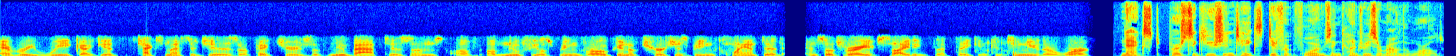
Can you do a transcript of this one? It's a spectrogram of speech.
Every week, I get text messages or pictures of new baptisms, of, of new fields being broken, of churches being planted. And so it's very exciting that they can continue their work. Next, persecution takes different forms in countries around the world.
